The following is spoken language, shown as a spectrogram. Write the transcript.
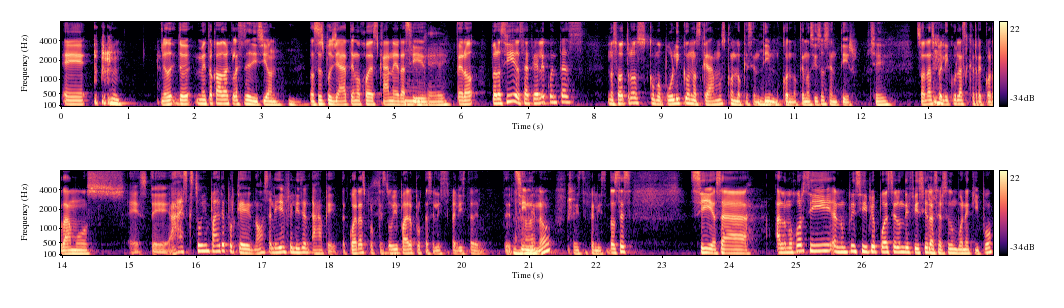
eh, yo, me he tocado dar clases de edición. Entonces, pues ya tengo ojo de escáner así. Pero, pero sí, o sea, a final de cuentas, nosotros como público nos quedamos con lo que sentimos, con lo que nos hizo sentir. Sí. Son las películas que recordamos, este, ah, es que estuvo bien padre porque, no, salí bien feliz del, ah, ok, ¿te acuerdas? Porque estuvo bien padre porque saliste feliz del, cine, ¿no? Saliste feliz. Entonces, sí, o sea, a lo mejor sí, en un principio puede ser un difícil hacerse un buen equipo,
